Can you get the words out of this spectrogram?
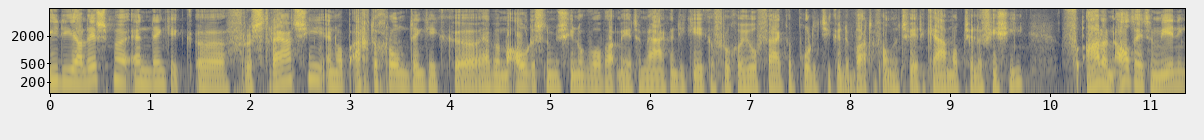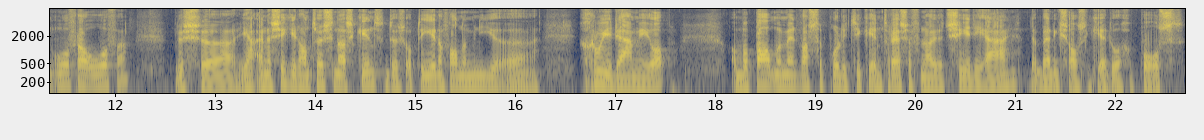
Idealisme en denk ik uh, frustratie. En op achtergrond denk ik uh, hebben mijn ouders er misschien ook wel wat mee te maken. Die keken vroeger heel vaak de politieke debatten van de Tweede Kamer op televisie. Hadden altijd een mening overal over. Dus ja, en dan zit je dan tussen als kind. Dus op de een of andere manier groei je daarmee op. Op een bepaald moment was de politieke interesse vanuit het CDA. Daar ben ik zelfs een keer door gepolst.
